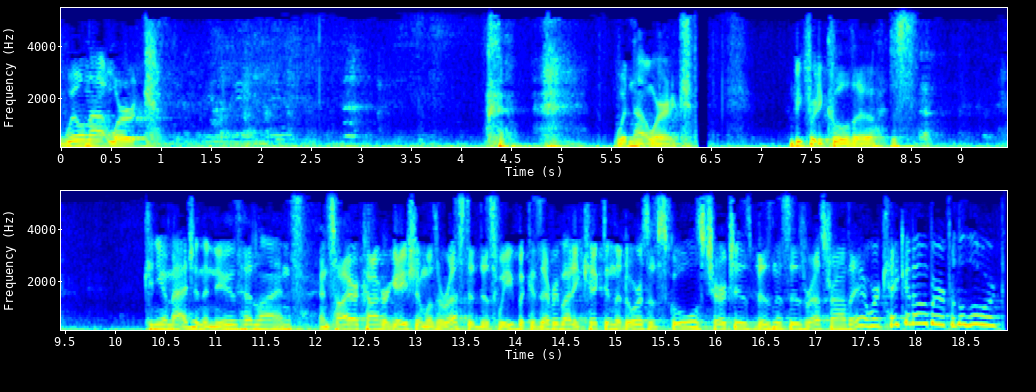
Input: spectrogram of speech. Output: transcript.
will not work. Would not work. It'd be pretty cool, though. Just can you imagine the news headlines? Entire congregation was arrested this week because everybody kicked in the doors of schools, churches, businesses, restaurants. Hey, we're taking over for the Lord.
